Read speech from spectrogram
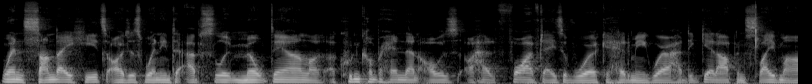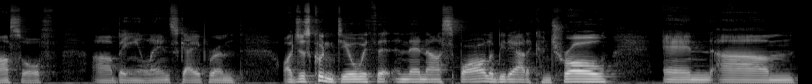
when Sunday hits, I just went into absolute meltdown. Like I couldn't comprehend that I was I had five days of work ahead of me where I had to get up and slave my ass off, uh, being a landscaper, and I just couldn't deal with it. And then uh, spiraled a bit out of control. And um,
